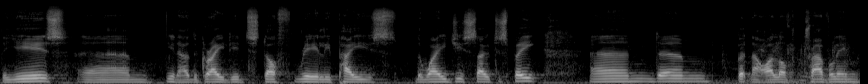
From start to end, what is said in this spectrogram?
the years. Um, you know, the graded stuff really pays the wages, so to speak, and um, but no, I love travelling.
